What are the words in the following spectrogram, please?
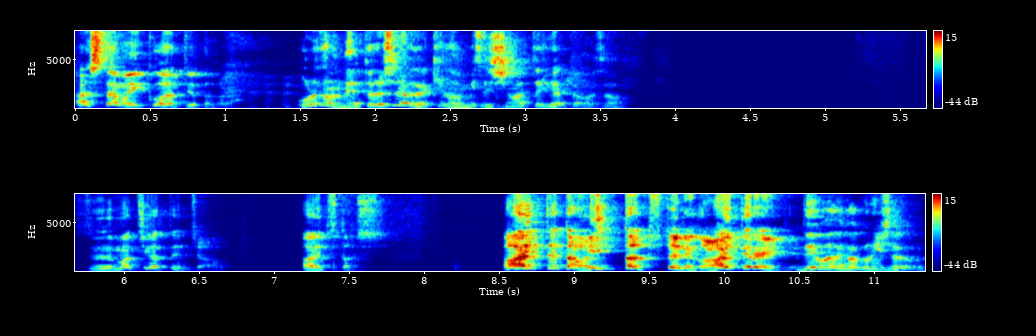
明日も行くわって言ったから俺でもネットで調べたら昨日店閉まってる日やったからさ。それで間違ってんちゃう？開いてたし開いてたわ行ったっつってんねんから開いてるやんけ。電話で確認したで俺。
